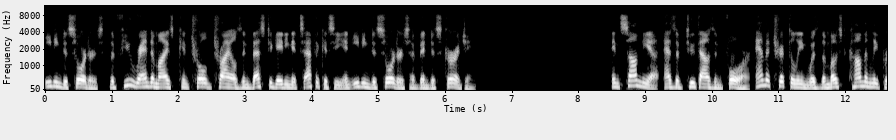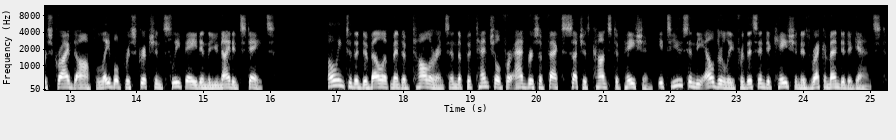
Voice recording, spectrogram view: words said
Eating disorders, the few randomized controlled trials investigating its efficacy in eating disorders have been discouraging. Insomnia, as of 2004, amitriptyline was the most commonly prescribed off-label prescription sleep aid in the United States. Owing to the development of tolerance and the potential for adverse effects such as constipation, its use in the elderly for this indication is recommended against.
